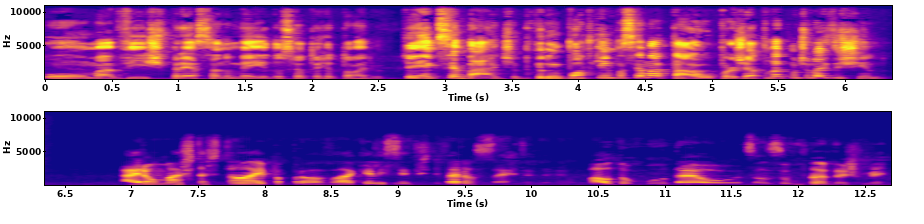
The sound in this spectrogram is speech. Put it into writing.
uma via expressa no meio do seu território? Quem é que você bate? Porque não importa quem você matar, o projeto vai continuar existindo. Iron Masters estão aí para provar que eles sempre estiveram certos. Né? O mal do mundo é o... são os humanos mesmo.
